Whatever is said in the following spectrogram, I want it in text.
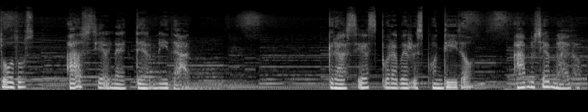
todos hacia la eternidad. Gracias por haber respondido a mi llamado.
